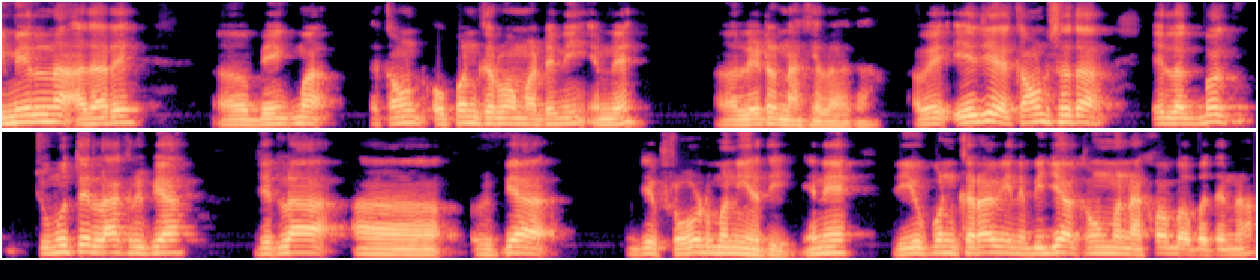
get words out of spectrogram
ઈમેલના આધારે બેંકમાં એકાઉન્ટ ઓપન કરવા માટેની એમને લેટર નાખેલા હતા. હવે એ જે એકાઉન્ટ્સ હતા, એ લગભગ ચુમ્મોતેર લાખ રૂપિયા જેટલા રૂપિયા જે ફ્રોડ મની હતી, એને રીઓપન કરાવી અને બીજા એકાઉન્ટમાં નાખવા બાબતેના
